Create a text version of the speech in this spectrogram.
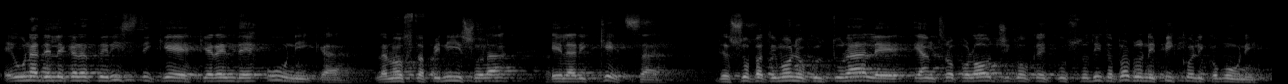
È una delle caratteristiche che rende unica la nostra penisola e la ricchezza del suo patrimonio culturale e antropologico che è custodito proprio nei piccoli comuni,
